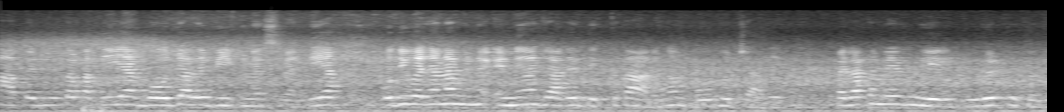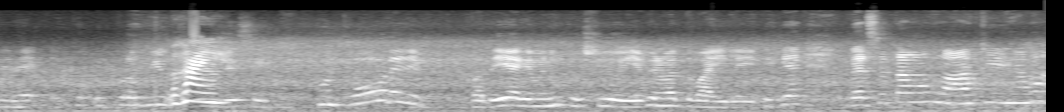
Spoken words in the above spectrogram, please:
ਹਾਂ ਤੈਨੂੰ ਤਾਂ ਪਤਾ ਹੀ ਆ ਬਹੁਤ ਜ਼ਿਆਦਾ ਵੀਕਨੈਸ ਰਹਿੰਦੀ ਆ। ਉਹਦੀ ਵਜ੍ਹਾ ਨਾਲ ਮੈਨੂੰ ਇੰਨੀਆਂ ਜ਼ਿਆਦਾ ਦਿੱਕਤਾਂ ਆ ਰਹੀਆਂ ਬਹੁਤ ਜ਼ਿਆਦਾ। ਪਹਿਲਾਂ ਤਾਂ ਮੇਰੇ ਨੇਲ ਪੂਰੇ ਟੁੱਟਦੇ ਰਹੇ ਇੱਥੋਂ ਉੱਪਰੋਂ ਵੀ ਉੱਤਰ ਦਿਖਾਈ। ਜਾਂਦੇ ਸੀ। ਹੁਣ ਥੋੜੇ ਜਿਹੇ ਵਧੇ ਹੈਗੇ ਮੈਨੂੰ ਖੁਸ਼ੀ ਹੋਈ ਹੈ, ਫਿਰ ਮੈਂ ਦਵਾਈ ਲਈ, ਠੀਕ ਹੈ। ਵੈਸੇ ਤਾਂ ਉਹ ਨਾ ਚੀਜ਼ ਹੈ ਨਾ,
